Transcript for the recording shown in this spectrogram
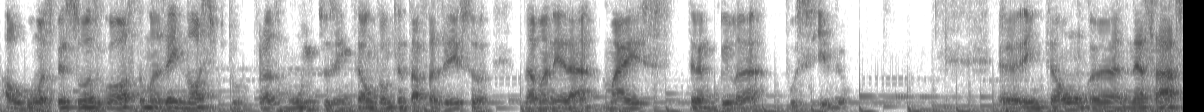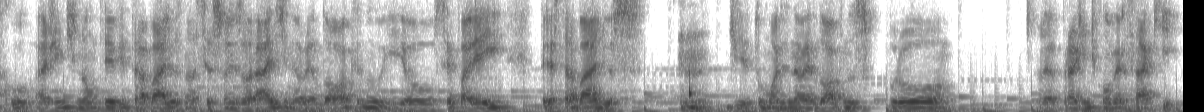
algumas pessoas gostam, mas é inóspito para muitos, então vamos tentar fazer isso da maneira mais tranquila possível. É, então, é, nessa ASCO, a gente não teve trabalhos nas sessões orais de neuroendócrino e eu separei três trabalhos de tumores neuroendócrinos para é, a gente conversar aqui.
